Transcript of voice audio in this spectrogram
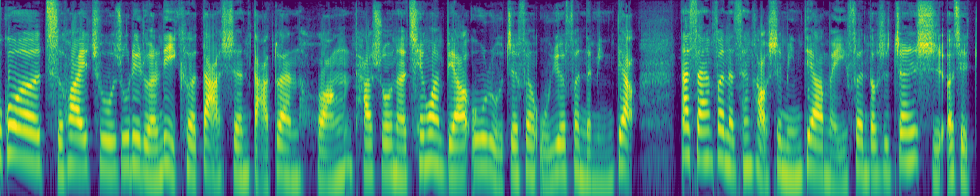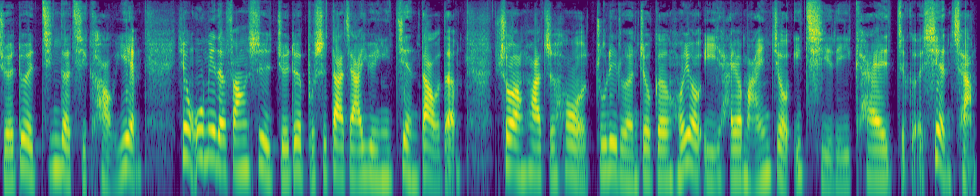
不过，此话一出，朱立伦立刻大声打断黄。他说呢，千万不要侮辱这份五月份的民调。那三份的参考式民调，每一份都是真实，而且绝对经得起考验。用污蔑的方式，绝对不是大家愿意见到的。说完话之后，朱立伦就跟侯友宜还有马英九一起离开这个现场。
